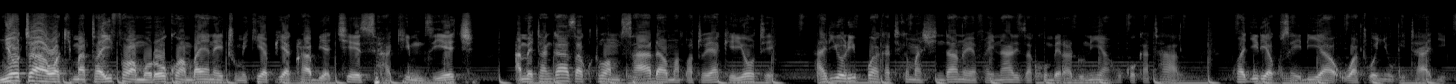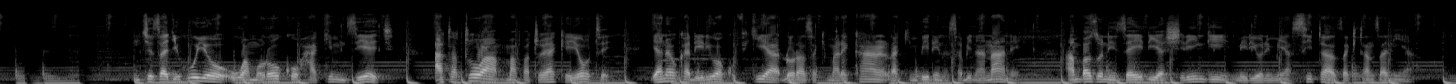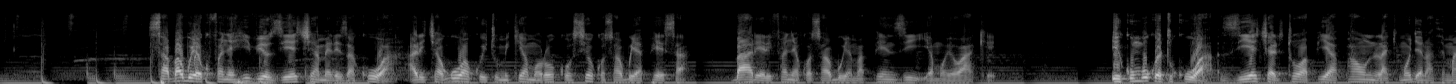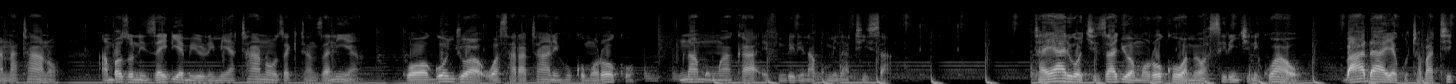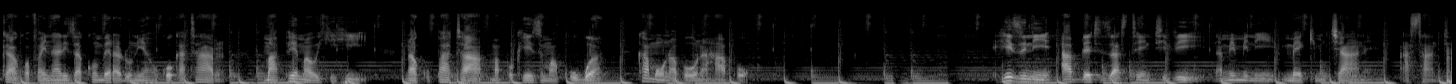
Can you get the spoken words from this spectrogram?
Nyota wa kimataifa wa Morocco ambaye anaitumikia pia klabu ya Chelsea Hakim Ziyech ametangaza kutoa msaada wa mapato yake yote aliyolipwa katika mashindano ya fainali za kombe la dunia huko Qatar kwa ajili ya kusaidia watu wenye uhitaji. Mchezaji huyo wa Morocco Hakim Ziyech atatoa mapato yake yote yanayokadiriwa kufikia dola za Kimarekani laki mbili na sabini na nane ambazo ni zaidi ya shilingi milioni mia sita za Kitanzania. Sababu ya kufanya hivyo, Ziyech ameeleza kuwa alichagua kuitumikia Morocco sio kwa sababu ya pesa, bali alifanya kwa sababu ya mapenzi ya moyo wake. Ikumbukwe tu kuwa Ziyech alitoa pia pound laki moja na themanini na tano ambazo ni zaidi ya milioni mia tano za Kitanzania kwa wagonjwa wa saratani huko Morocco mnamo mwaka 2019. Tayari wachezaji wa Morocco wamewasili nchini kwao baada ya kutamatika kwa fainali za kombe la dunia huko Qatar mapema wiki hii na kupata mapokezi makubwa kama unavyoona hapo. Hizi ni update za Stein TV na mimi ni Meki Mchane. Asante.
